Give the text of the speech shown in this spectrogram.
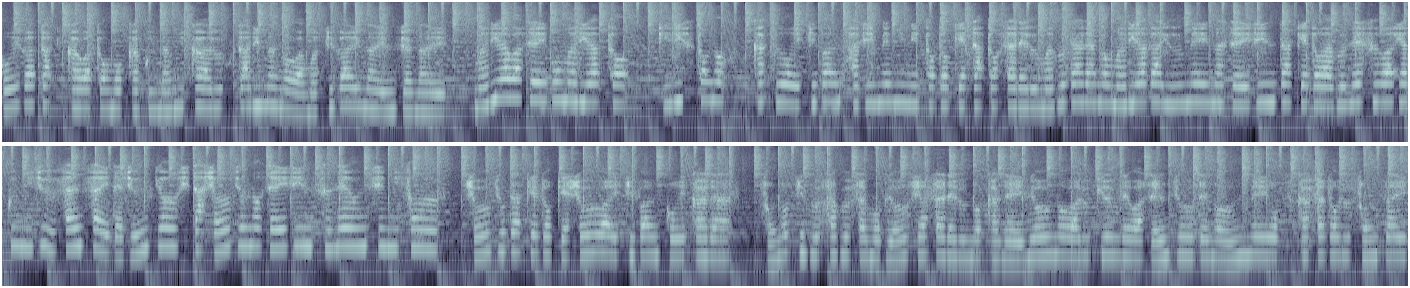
恋が滝川ともかく何かある二人なのは間違いないんじゃない。マリアは聖母マリアと、キリストの復活を一番初めに見届けたとされるマグダラのマリアが有名な聖人だけどアグネスは123歳で殉教した少女の聖人スネウン氏にそう。少女だけど化粧は一番濃いから、そのちぐはぐさも描写されるのかね異名のワルキューレは戦場での運命を司る存在っ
